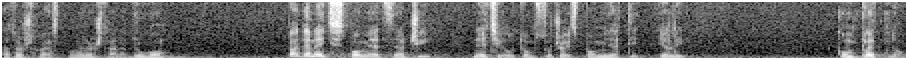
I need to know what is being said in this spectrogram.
Zato što ga je spomenuo šta na drugom, pa ga neće spominjati, znači, neće ga u tom slučaju spominjati, jeli, kompletnog.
